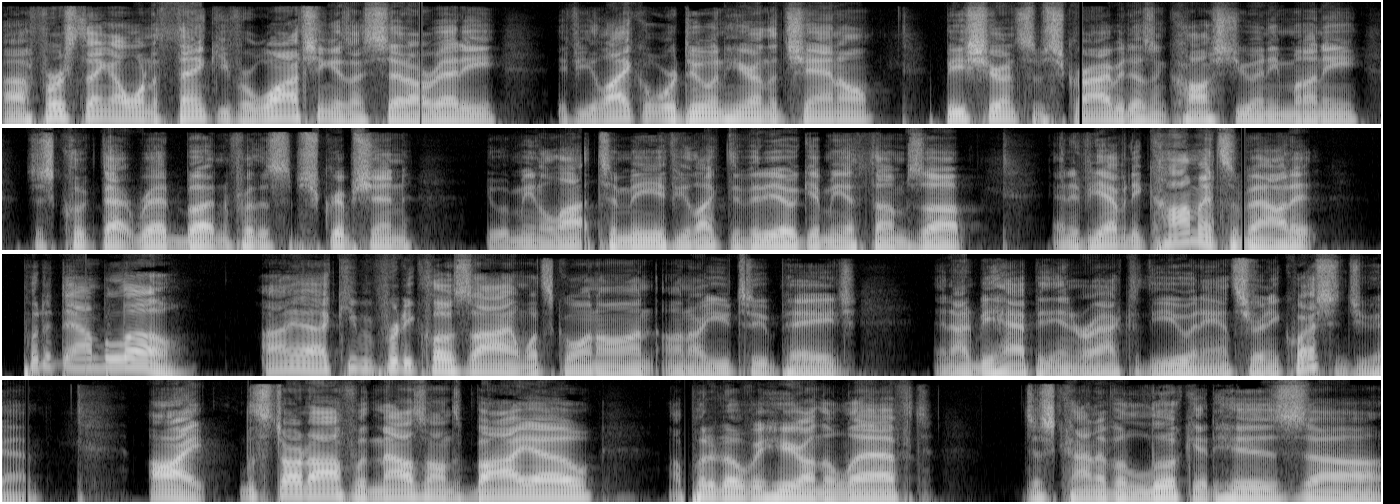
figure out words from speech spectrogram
Uh, first thing, I want to thank you for watching. As I said already, if you like what we're doing here on the channel, be sure and subscribe. It doesn't cost you any money. Just click that red button for the subscription. It would mean a lot to me. If you like the video, give me a thumbs up. And if you have any comments about it, put it down below. I uh, keep a pretty close eye on what's going on on our YouTube page, and I'd be happy to interact with you and answer any questions you have. All right, let's start off with Malzahn's bio. I'll put it over here on the left. Just kind of a look at his uh,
